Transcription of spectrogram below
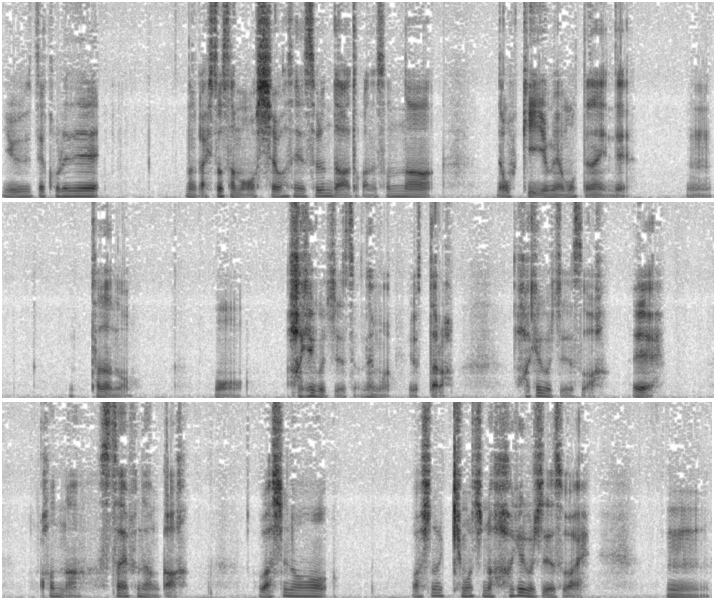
言うてこれで、なんか人様を幸せにするんだとかね、そんな、ね、大きい夢は持ってないんで、うん。ただの、もう、はけ口ですよね、もう言ったら。はけ口ですわ。ええ。こんな、スタイフなんか、わしの、わしの気持ちのはけ口ですわい。うん。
